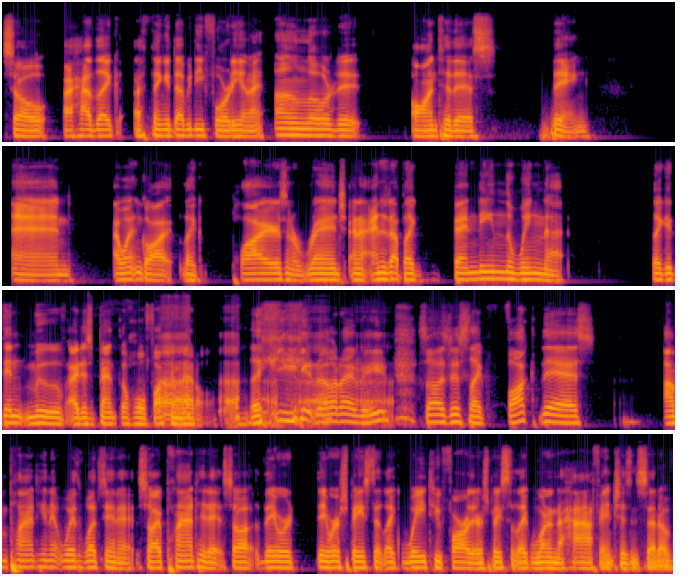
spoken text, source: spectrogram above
So I had like a thing of WD 40 and I unloaded it onto this thing. And I went and got like pliers and a wrench and I ended up like bending the wing nut. Like it didn't move. I just bent the whole fucking uh. metal. Like you know what I mean? So I was just like, fuck this. I'm planting it with what's in it. So I planted it. So they were they were spaced at like way too far. They were spaced at like one and a half inches instead of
